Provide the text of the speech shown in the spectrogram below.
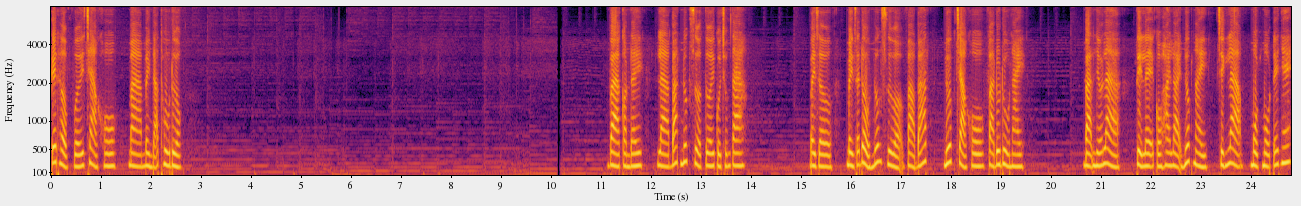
kết hợp với trà khô mà mình đã thu được. Và còn đây là bát nước dừa tươi của chúng ta. Bây giờ, mình sẽ đổ nước dừa vào bát nước trà khô và đu đủ này. Bạn nhớ là tỷ lệ của hai loại nước này chính là 1-1 đấy nhé.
